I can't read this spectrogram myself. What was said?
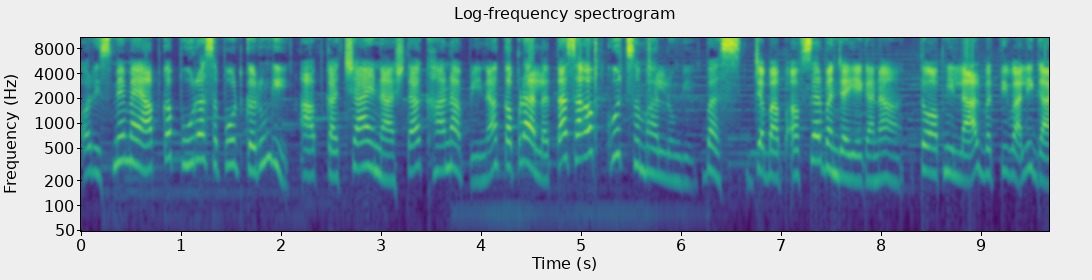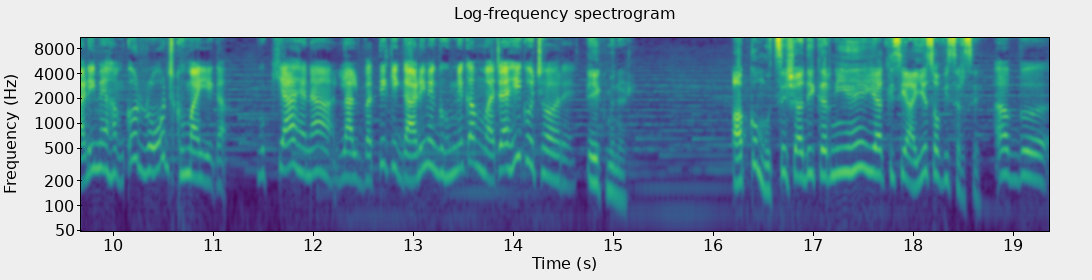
और इसमें मैं आपका पूरा सपोर्ट करूँगी। आपका चाय नाश्ता खाना पीना कपड़ा लत्ता सब कुछ संभाल लूँगी। बस जब आप अफसर बन जाइएगा ना तो अपनी लाल बत्ती वाली गाड़ी में हमको रोज घुमाइएगा। वो क्या है ना लाल बत्ती की गाड़ी में घूमने का मज़ा ही कुछ और है। एक मिनट। आपको मुझसे शादी करनी है या किसी आईएएस ऑफिसर से? अब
